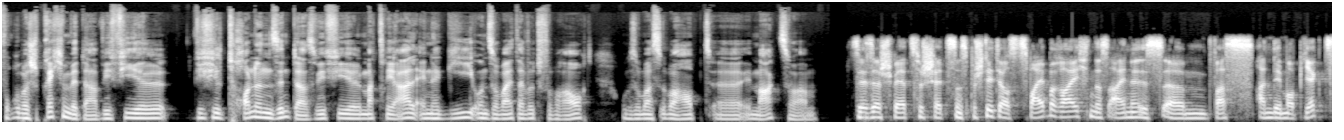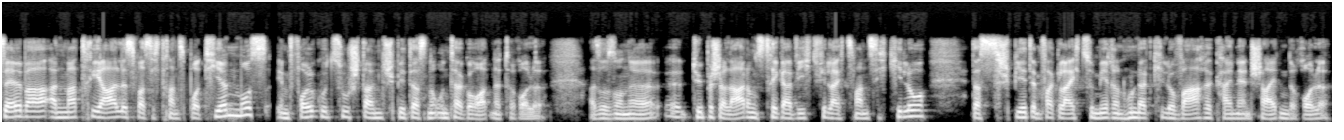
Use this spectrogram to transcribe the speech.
worüber sprechen wir da? Wie viel wie viel Tonnen sind das? Wie viel Material, Energie und so weiter wird verbraucht, um sowas überhaupt äh, im Markt zu haben? Sehr, sehr schwer zu schätzen. Es besteht ja aus zwei Bereichen. Das eine ist, ähm, was an dem Objekt selber an Material ist, was ich transportieren muss. Im Vollgutzustand spielt das eine untergeordnete Rolle. Also so eine äh, typische Ladungsträger wiegt vielleicht 20 Kilo. Das spielt im Vergleich zu mehreren hundert Kilo Ware keine entscheidende Rolle.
